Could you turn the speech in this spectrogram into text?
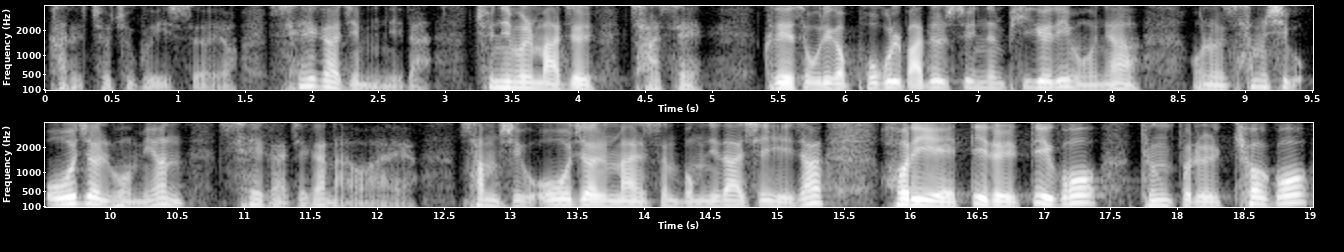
가르쳐 주고 있어요. 세 가지입니다. 주님을 맞을 자세. 그래서 우리가 복을 받을 수 있는 비결이 뭐냐? 오늘 35절 보면 세 가지가 나와요. 35절 말씀 봅니다. 시작. 허리에 띠를 띠고 등불을 켜고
